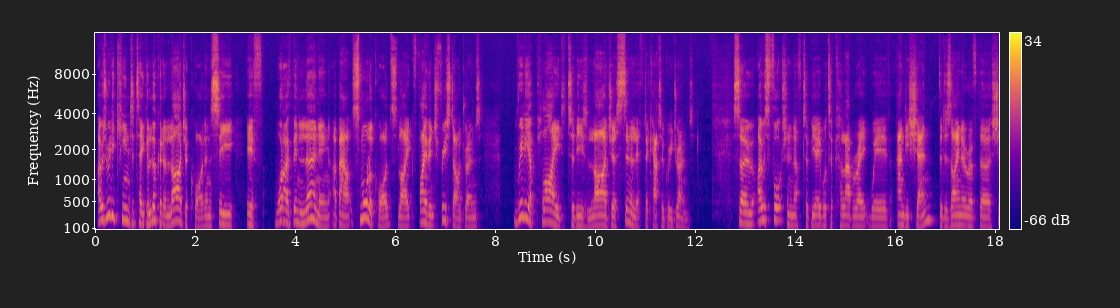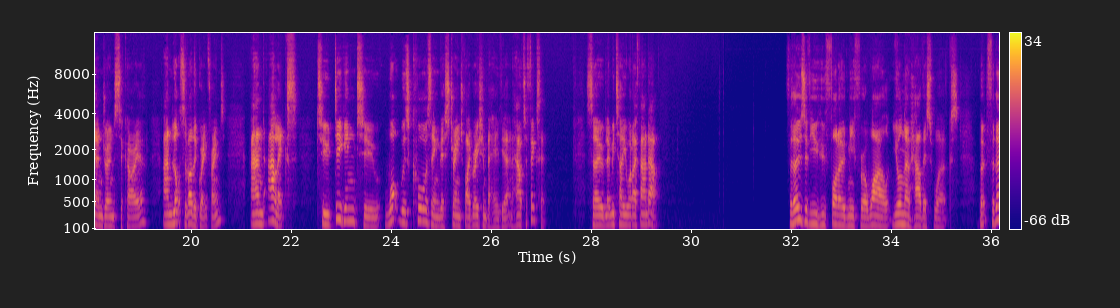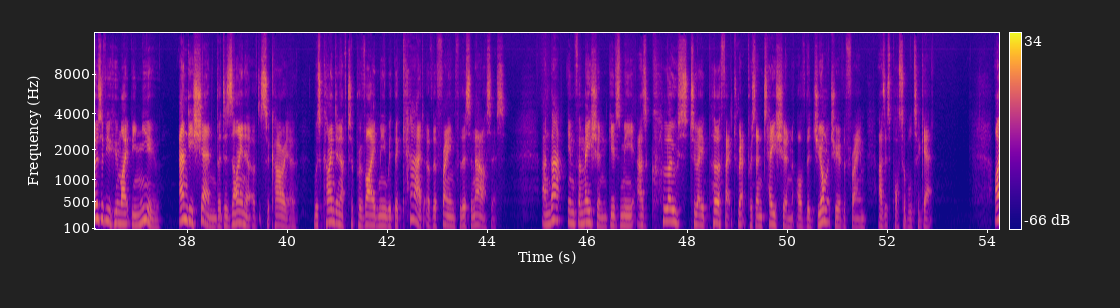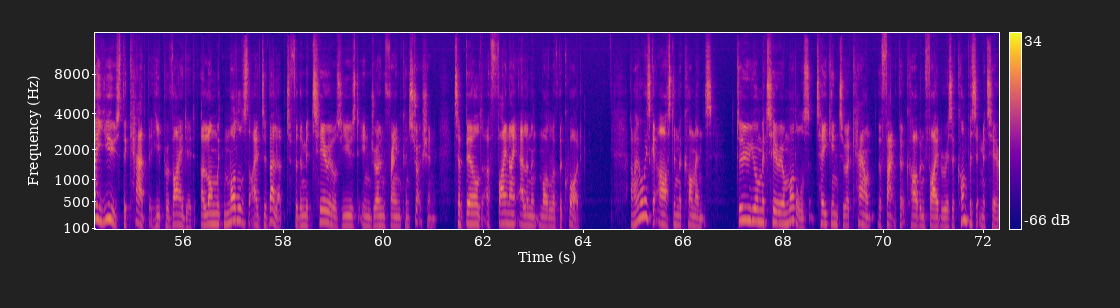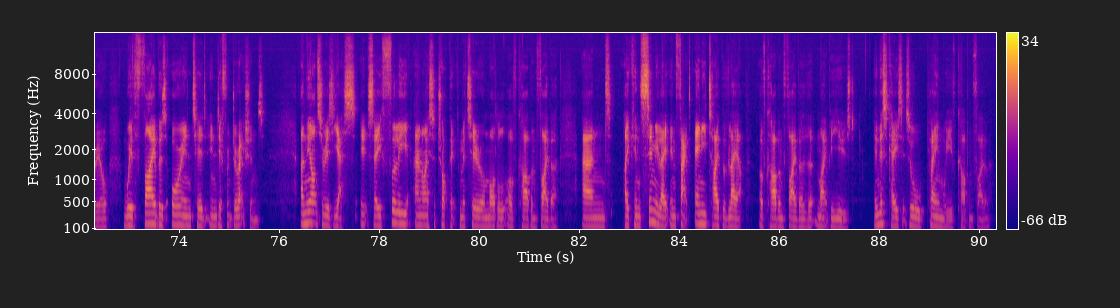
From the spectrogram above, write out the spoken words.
I was really keen to take a look at a larger quad and see if what I've been learning about smaller quads like 5 inch freestyle drones really applied to these larger Cinelifter category drones. So I was fortunate enough to be able to collaborate with Andy Shen, the designer of the Shendrone Siccario, and lots of other great frames, and Alex to dig into what was causing this strange vibration behavior and how to fix it. So let me tell you what I found out. For those of you who followed me for a while, you'll know how this works. But for those of you who might be new, Andy Shen, the designer of Siccario, was kind enough to provide me with the CAD of the frame for this analysis and that information gives me as close to a perfect representation of the geometry of the frame as it's possible to get. I used the CAD that he provided along with models that I've developed for the materials used in drone frame construction to build a finite element model of the quad. And I always get asked in the comments, do your material models take into account the fact that carbon fiber is a composite material with fibers oriented in different directions? And the answer is yes, it's a fully anisotropic material model of carbon fiber. And I can simulate, in fact, any type of layup of carbon fiber that might be used. In this case, it's all plain weave carbon fiber.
